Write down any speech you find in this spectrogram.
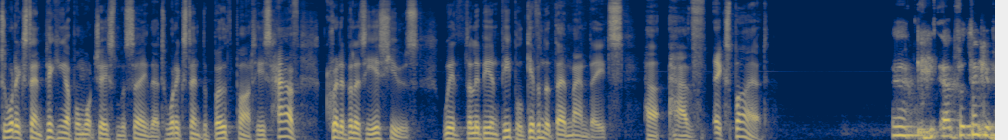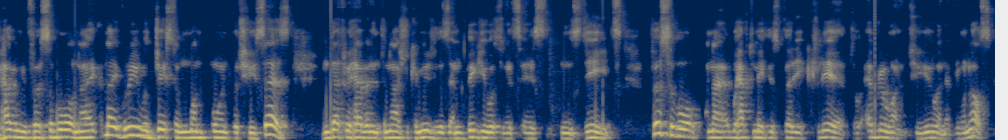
to what extent, picking up on what Jason was saying there, to what extent do both parties have credibility issues with the Libyan people, given that their mandates uh, have expired? Uh, thank you for having me, first of all. And I, and I agree with Jason on one point, which he says, and that we have an international community that's ambiguous in its, in its, in its deeds. First of all, and I, we have to make this very clear to everyone, to you and everyone else,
